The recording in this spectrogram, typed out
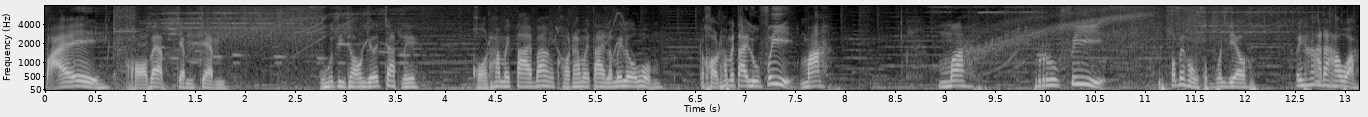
ไปขอแบบแจมแจมๆโอ้สีทองเยอะจัดเลย ขอทำไม่ตายบ้าง ขอทำไม่ตายเราไม่รู้ผมขอทำไม่ตายลูฟี่มามาลูฟี่ต้องเป็นของผมคนเดียวเอ้ยห้าดาวอะ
